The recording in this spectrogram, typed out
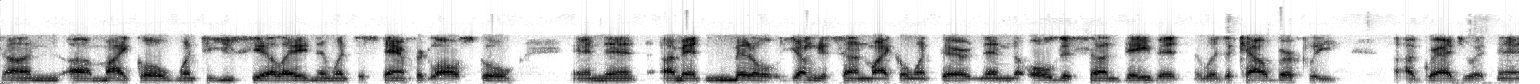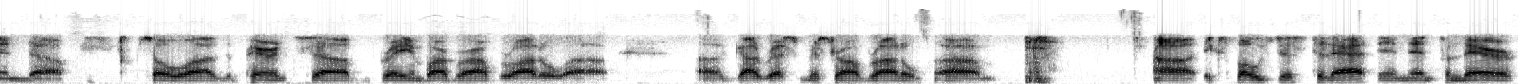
son, uh, Michael, went to UCLA and then went to Stanford Law School. And then I'm at middle, youngest son, Michael, went there. And then the oldest son, David, was a Cal Berkeley uh, graduate. And uh, so uh, the parents, uh, Bray and Barbara Alvarado, uh, uh, God rest Mr. Alvarado, um, uh, exposed us to that, and then from there,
